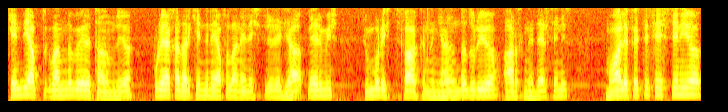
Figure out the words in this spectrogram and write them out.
Kendi yaptıklarını böyle tanımlıyor. Buraya kadar kendine yapılan eleştirilere cevap vermiş. Cumhur İttifakı'nın yanında duruyor. Artık ne derseniz. Muhalefete sesleniyor.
